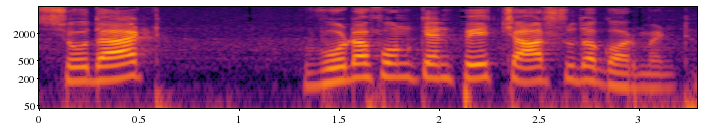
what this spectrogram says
so that Vodafone can pay charge to the government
